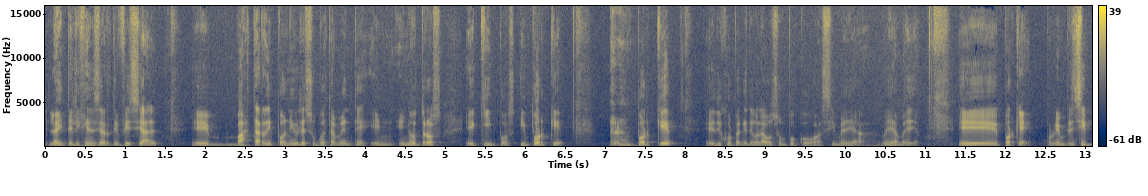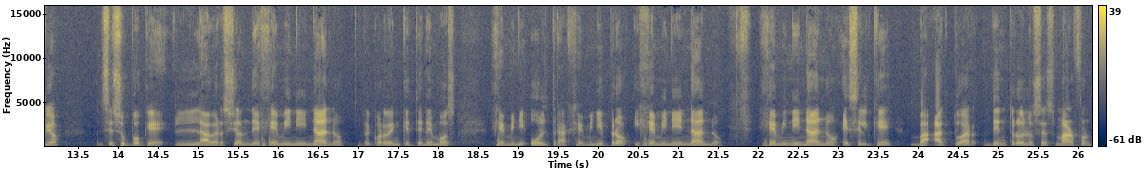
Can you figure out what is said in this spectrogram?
la inteligencia artificial, eh, va a estar disponible supuestamente en, otros equipos. ¿Y por qué? Porque, eh, disculpen que tengo la voz un poco así media, media, media. ¿Por qué? Porque en principio se supo que la versión de Gemini Nano, recuerden que tenemos Gemini Ultra, Gemini Pro y Gemini Nano. Gemini Nano es el que va a actuar dentro de los smartphones,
